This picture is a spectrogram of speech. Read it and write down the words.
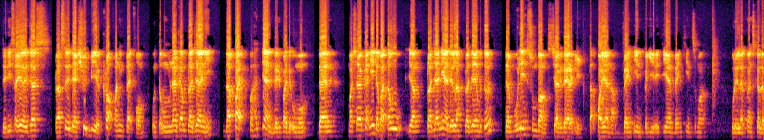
Jadi saya just rasa there should be a crowdfunding platform untuk membenarkan pelajar ni dapat perhatian daripada umum dan masyarakat ni dapat tahu yang pelajar ni adalah pelajar yang betul dan boleh sumbang secara directly. Tak payah nak bank in, pergi ATM, banking semua. Boleh lakukan sekali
